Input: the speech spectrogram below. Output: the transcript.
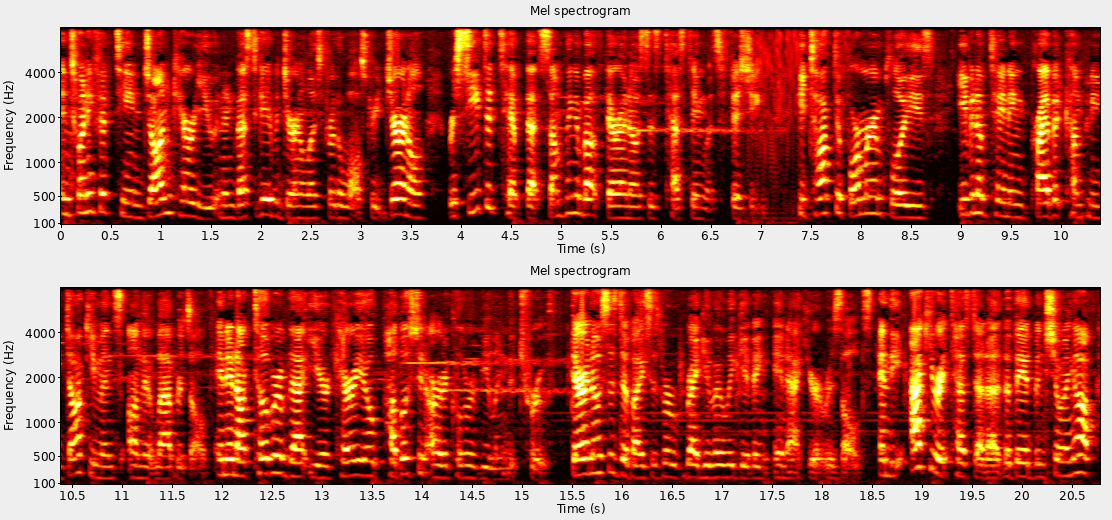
In 2015, John Carreyrou, an investigative journalist for the Wall Street Journal, received a tip that something about Theranos' testing was fishy. He talked to former employees, even obtaining private company documents on their lab results. And in October of that year, Carreyrou published an article revealing the truth. Theranos' devices were regularly giving inaccurate results, and the accurate test data that they had been showing off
